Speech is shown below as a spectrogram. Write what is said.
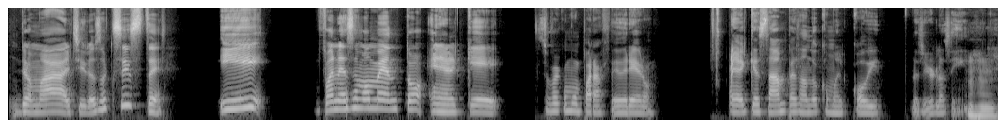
yo, mal, Chile, eso existe. Y fue en ese momento en el que, eso fue como para febrero, en el que estaba empezando como el COVID, por decirlo así. Ujú.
